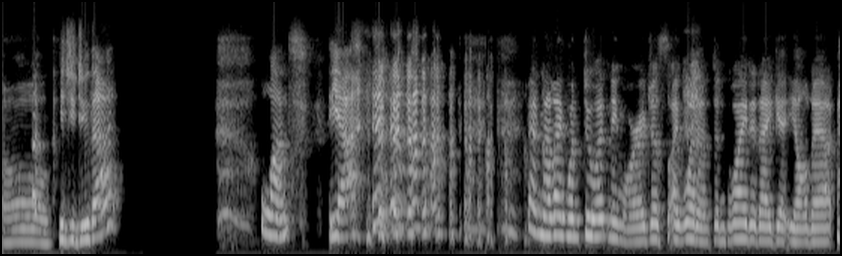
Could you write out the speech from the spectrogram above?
Oh, did you do that? Once. Yeah. and then I wouldn't do it anymore. I just, I wouldn't. And why did I get yelled at.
